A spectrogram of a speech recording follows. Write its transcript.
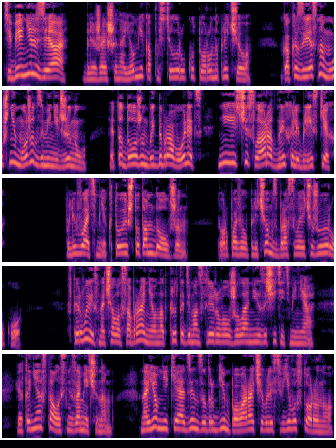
«Тебе нельзя!» Ближайший наемник опустил руку Тору на плечо. «Как известно, муж не может заменить жену. Это должен быть доброволец, не из числа родных или близких». «Плевать мне, кто и что там должен». Тор повел плечом, сбрасывая чужую руку. Впервые с начала собрания он открыто демонстрировал желание защитить меня. Это не осталось незамеченным. Наемники один за другим поворачивались в его сторону.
